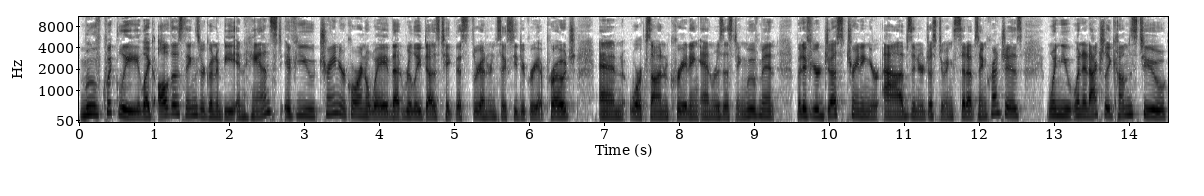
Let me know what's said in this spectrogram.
move quickly. Like all those things are going to be enhanced if you train your core in a way that really does take this 360 degree approach and works on creating and resisting movement. But if you're just training your abs and you're just doing sit ups and crunches, when you, when it actually comes to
